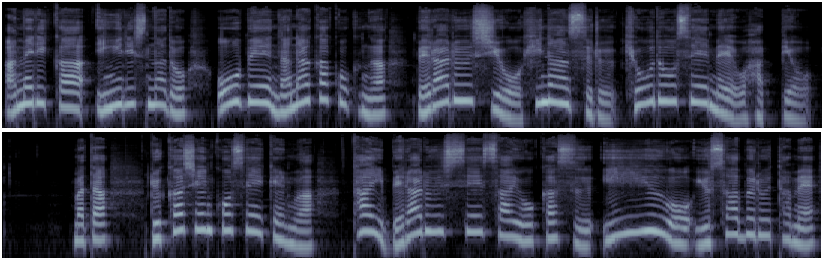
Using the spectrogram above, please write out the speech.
アメリカ、イギリスなど欧米7カ国がベラルーシを非難する共同声明を発表。また、ルカシェンコ政権は対ベラルーシ制裁を課す EU を揺さぶるため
